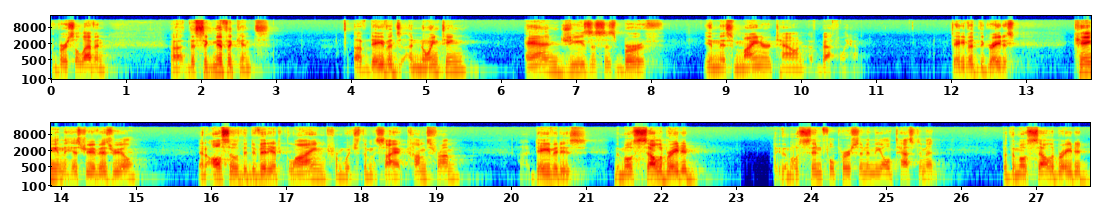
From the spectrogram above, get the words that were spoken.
In verse 11, uh, the significance of David's anointing and Jesus' birth in this minor town of Bethlehem. David, the greatest king in the history of Israel, and also the Davidic line from which the Messiah comes from. Uh, David is the most celebrated, the most sinful person in the Old Testament, but the most celebrated,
